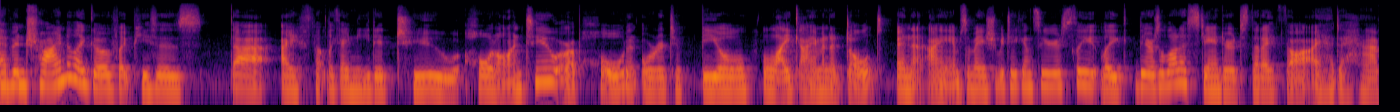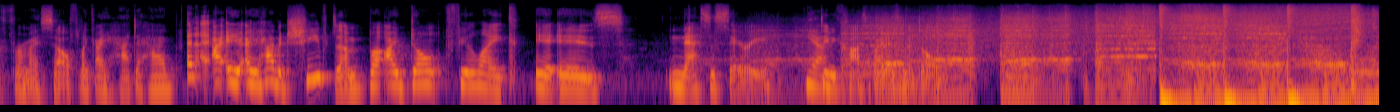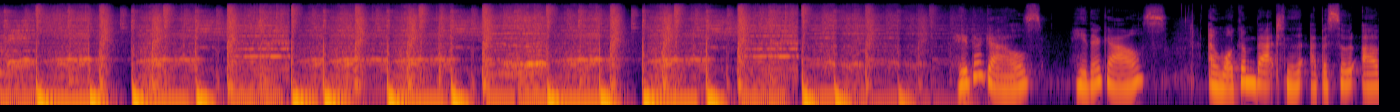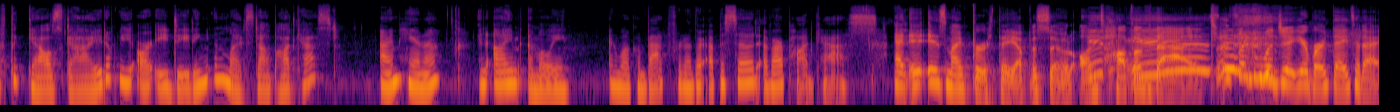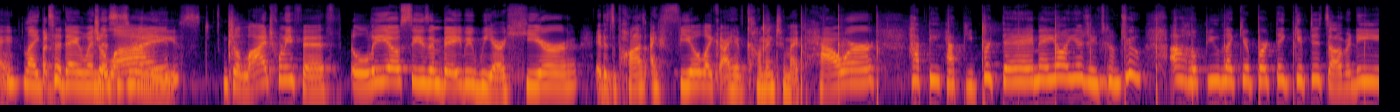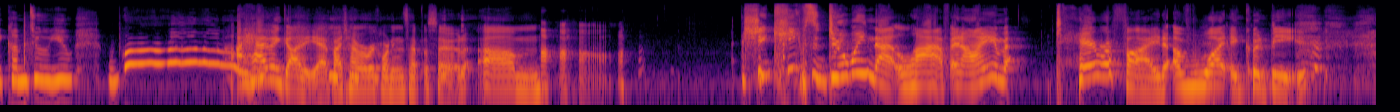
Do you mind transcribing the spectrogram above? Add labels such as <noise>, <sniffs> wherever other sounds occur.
I've been trying to like go with like pieces that I felt like I needed to hold on to or uphold in order to feel like I am an adult and that I am somebody who should be taken seriously. Like there's a lot of standards that I thought I had to have for myself. Like I had to have and I, I, I have achieved them, but I don't feel like it is necessary Yeah. to be classified as an adult. Hey there, gals, Hey there, gals. and welcome back to another episode of The Gals Guide. We are a dating and lifestyle podcast, I'm Hannah, and I'm Emily. and welcome back for another episode of our podcast. And it is my birthday episode on top of that. It's like legit your birthday today. Like today when this is released. July 25th, Leo season, baby. We are here. It is upon us. I feel like I have come into my power. Happy, happy birthday. May all your dreams come true. I hope you like your birthday gift. It's already come to you. Woo! I haven't got it yet by the time we're recording this episode. Um, <laughs> she keeps doing that laugh, and I am terrified of what it could be.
